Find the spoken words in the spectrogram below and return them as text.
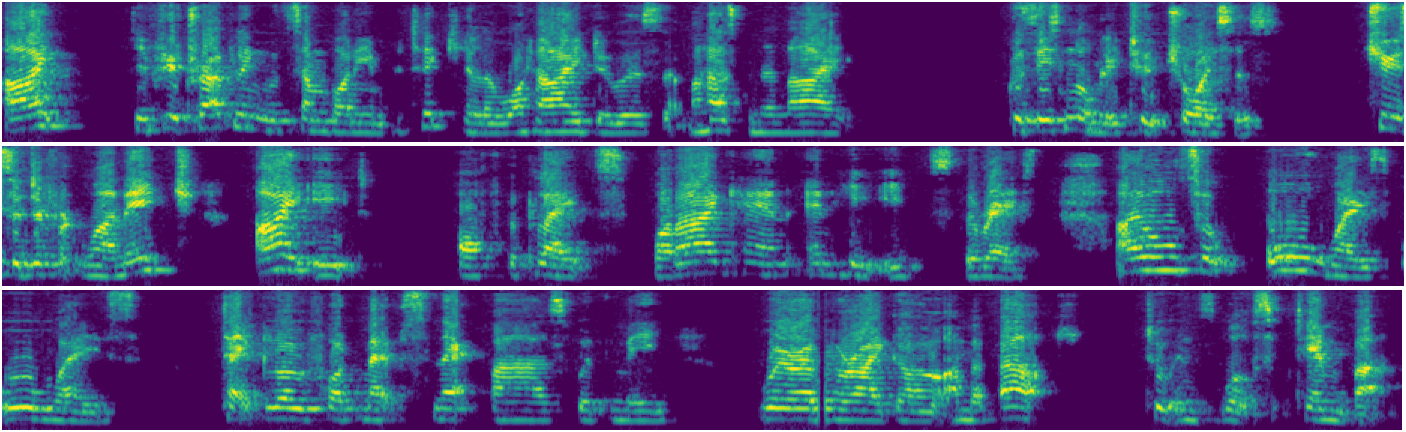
I, if you're traveling with somebody in particular, what I do is that my husband and I, because there's normally two choices, choose a different one each. I eat off the plates what I can and he eats the rest. I also always, always take low FODMAP snack bars with me wherever I go. I'm about to, in, well, September,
